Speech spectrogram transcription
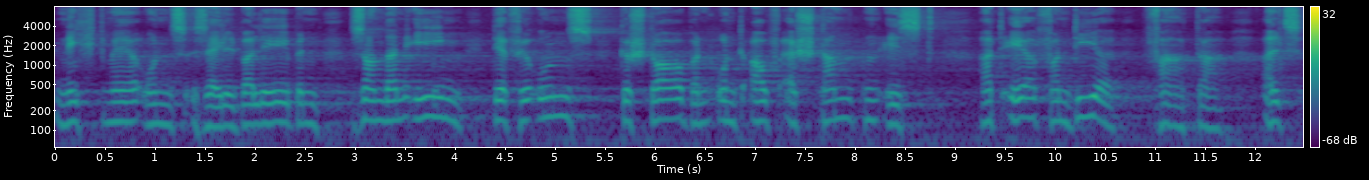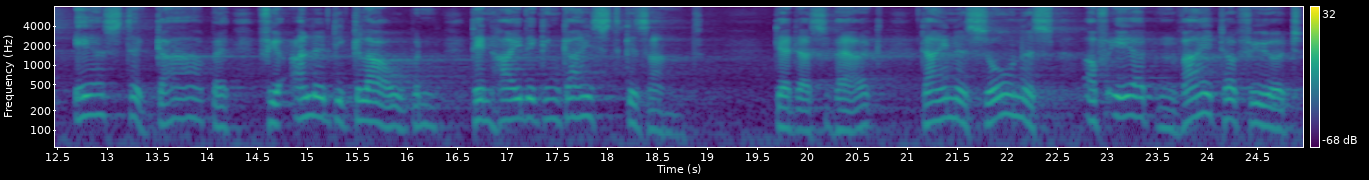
nicht mehr uns selber leben, sondern ihm, der für uns gestorben und auferstanden ist, hat er von dir, Vater, als erste Gabe für alle, die glauben, den Heiligen Geist gesandt, der das Werk deines Sohnes auf Erden weiterführt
